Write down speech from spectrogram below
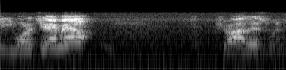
see, you want to jam out? Try this one.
